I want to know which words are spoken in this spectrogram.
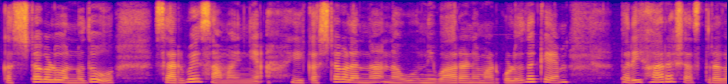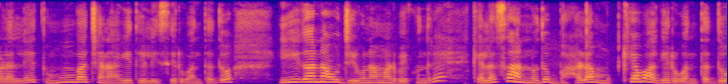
ಕಷ್ಟಗಳು ಅನ್ನೋದು ಸರ್ವೇ ಸಾಮಾನ್ಯ. ಈ ಕಷ್ಟಗಳನ್ನು ನಾವು ನಿವಾರಣೆ ಮಾಡಿಕೊಳ್ಳೋದಕ್ಕೆ ಪರಿಹಾರ ಶಾಸ್ತ್ರಗಳಲ್ಲೇ ತುಂಬ ಚೆನ್ನಾಗಿ ತಿಳಿಸಿರುವಂಥದ್ದು. ಈಗ ನಾವು ಜೀವನ ಮಾಡಬೇಕು ಅಂದರೆ ಕೆಲಸ ಅನ್ನೋದು ಬಹಳ ಮುಖ್ಯವಾಗಿರುವಂಥದ್ದು.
